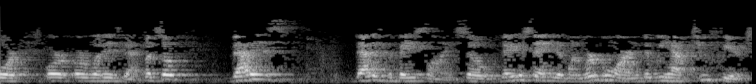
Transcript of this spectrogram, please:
or or or what is that? But so that is that is the baseline. So they're saying that when we're born, that we have two fears:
